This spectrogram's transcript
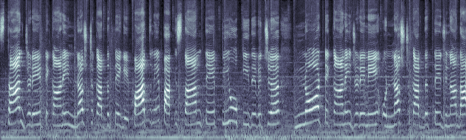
ਸਥਾਨ ਜਿਹੜੇ ਟਿਕਾਣੇ ਨਸ਼ਟ ਕਰ ਦਿੱਤੇ ਗਏ। ਭਾਰਤ ਨੇ ਪਾਕਿਸਤਾਨ ਤੇ ਪੀਓਕੀ ਦੇ ਵਿੱਚ ਨੌ ਟਿਕਾਣੇ ਜਿਹੜੇ ਨੇ, ਉਹ ਨਸ਼ਟ ਕਰ ਦਿੱਤੇ, ਜਿਨ੍ਹਾਂ ਦਾ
